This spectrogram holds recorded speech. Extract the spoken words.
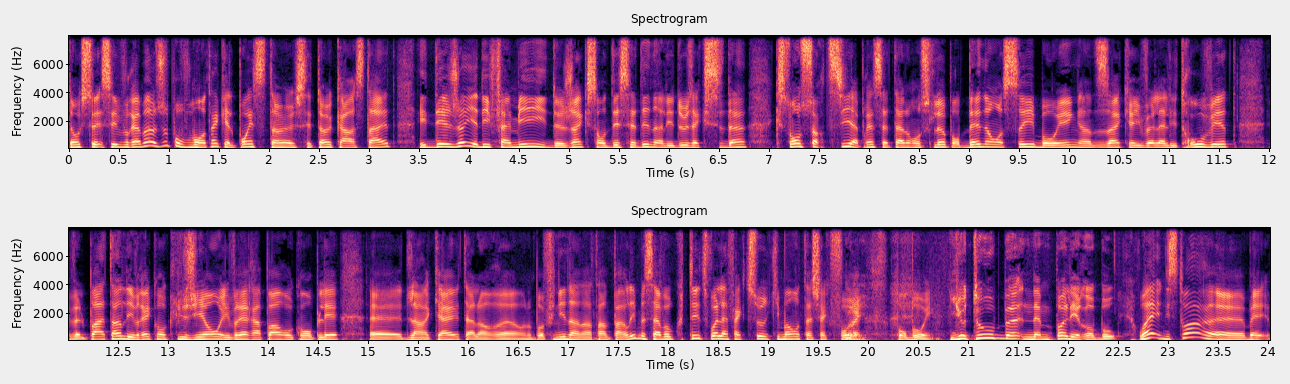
Donc c'est c'est vraiment juste pour vous montrer à quel point c'est un c'est un casse-tête. Et déjà il y a des familles de gens qui sont décédés dans les deux accidents qui sont sortis après cette annonce là pour dénoncer Boeing en disant qu'ils veulent aller trop vite ils veulent pas attendre les vraies conclusions les vrais rapports au complet euh, de l'enquête. Alors, euh, on n'a pas fini d'en entendre parler, mais ça va coûter, tu vois, la facture qui monte à chaque fois Oui. pour Boeing. YouTube n'aime pas les robots. Ouais, une histoire, euh, ben,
